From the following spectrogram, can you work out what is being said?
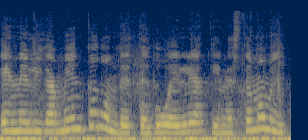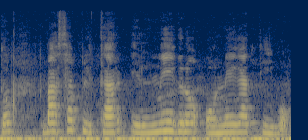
en el ligamento donde te duele a ti en este momento, vas a aplicar el negro o negativo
